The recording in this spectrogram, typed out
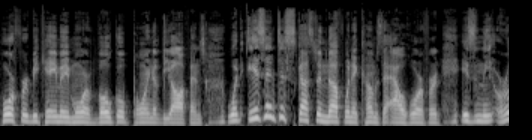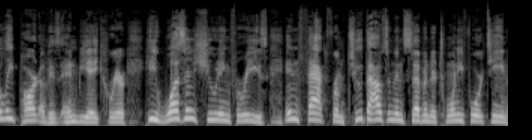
Horford became a more vocal point of the offense. What isn't discussed enough when it comes to Al Horford is in the early part of his NBA career, he wasn't shooting threes. In fact, from 2007 to 2014,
